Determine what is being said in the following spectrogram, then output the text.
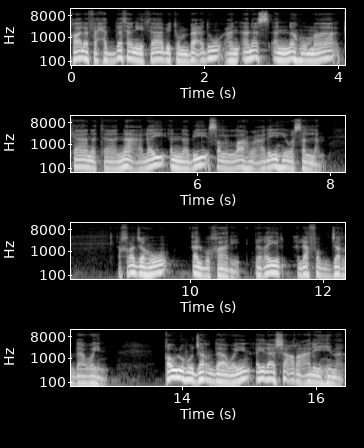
قال فحدثني ثابت بعد عن أنس أنهما كانتا نعلي النبي صلى الله عليه وسلم. أخرجه البخاري بغير لفظ جرداوين. قوله جرداوين أي لا شعر عليهما.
